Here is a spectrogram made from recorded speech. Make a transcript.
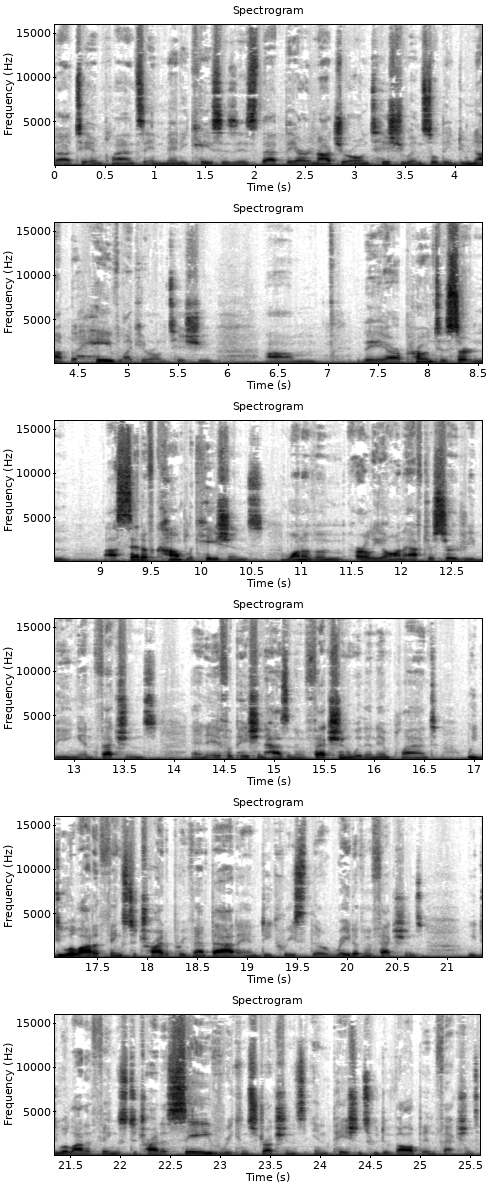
uh, to implants in many cases is that they are not your own tissue, and so they do not behave like your own tissue. Um, they are prone to certain uh, set of complications. One of them early on after surgery being infections. And if a patient has an infection with an implant, we do a lot of things to try to prevent that and decrease the rate of infections. We do a lot of things to try to save reconstructions in patients who develop infections.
